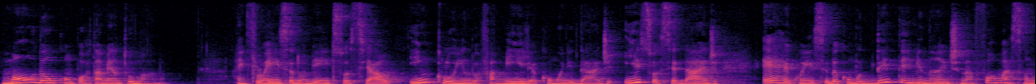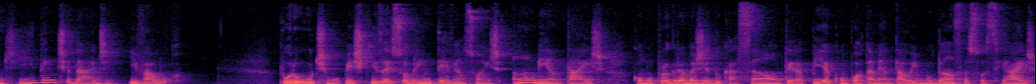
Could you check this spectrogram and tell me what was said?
moldam o comportamento humano. A influência do ambiente social, incluindo a família, comunidade e sociedade, é reconhecida como determinante na formação de identidade e valor. Por último, pesquisas sobre intervenções ambientais como programas de educação, terapia comportamental e mudanças sociais,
